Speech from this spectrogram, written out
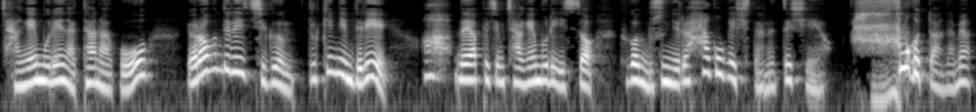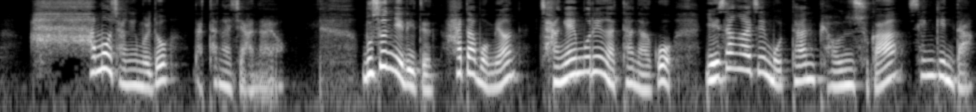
장애물이 나타나고 여러분들이 지금 루키님들이 아, 내 앞에 지금 장애물이 있어. 그건 무슨 일을 하고 계시다는 뜻이에요. 아무것도 안 하면 아무 장애물도 나타나지 않아요. 무슨 일이든 하다 보면 장애물이 나타나고 예상하지 못한 변수가 생긴다.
